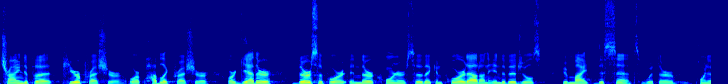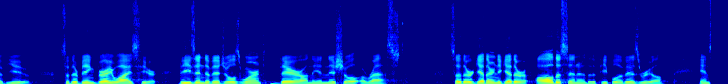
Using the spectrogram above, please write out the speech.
trying to put peer pressure or public pressure or gather their support in their corner so they can pour it out on individuals who might dissent with their point of view. So they're being very wise here. These individuals weren't there on the initial arrest. So they're gathering together all the Senate of the people of Israel and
